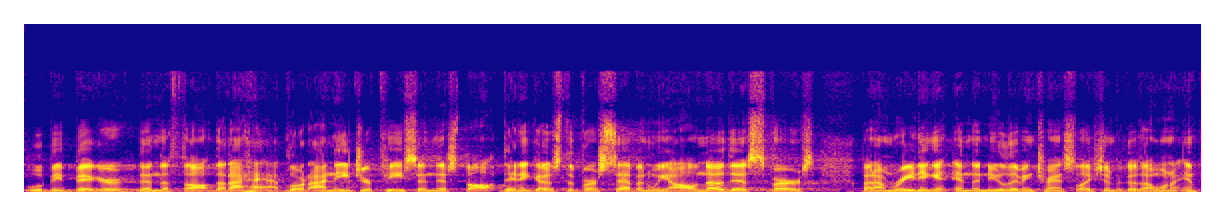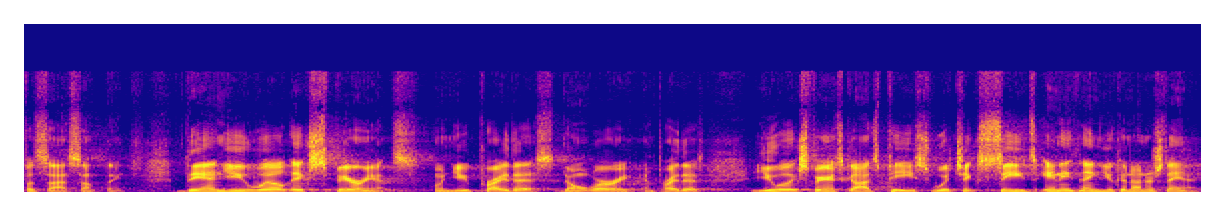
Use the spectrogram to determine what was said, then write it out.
will be bigger than the thought that I have. Lord, I need your peace in this thought. Then he goes to verse 7. We all know this verse, but I'm reading it in the New Living Translation because I want to emphasize something. Then you will experience, when you pray this, don't worry and pray this, you will experience God's peace, which exceeds anything you can understand.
